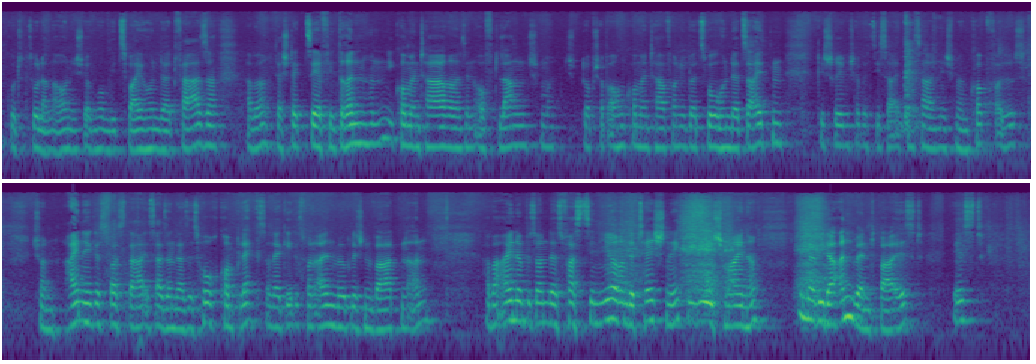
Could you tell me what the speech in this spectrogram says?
gut, so lang auch nicht, irgendwo um die 200 Verse, aber da steckt sehr viel drin. Die Kommentare sind oft lang. Ich glaube, ich habe auch einen Kommentar von über 200 Seiten geschrieben. Ich habe jetzt die Seitenzahl nicht mehr im Kopf. Also es ist schon einiges, was da ist. Also das ist hochkomplex und da geht es von allen möglichen Warten an. Aber eine besonders faszinierende Technik, die ich meine, immer wieder anwendbar ist, ist,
